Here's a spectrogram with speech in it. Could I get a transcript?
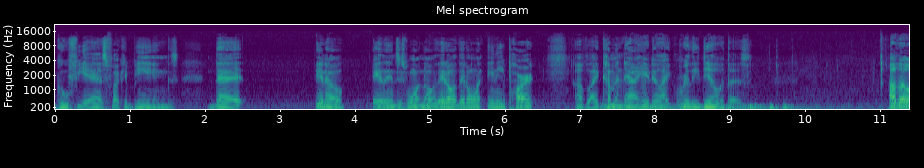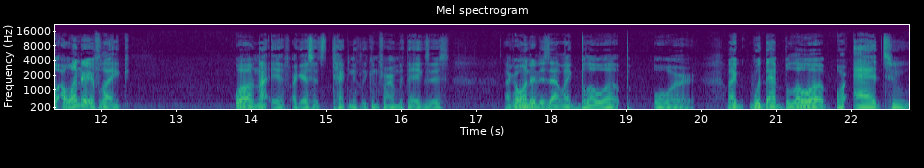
goofy ass fucking beings that you know aliens just want no they don't they don't want any part of like coming down here to like really deal with us. Although i wonder if like well not if i guess it's technically confirmed that they exist. Like i wonder does that like blow up or like would that blow up or add to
